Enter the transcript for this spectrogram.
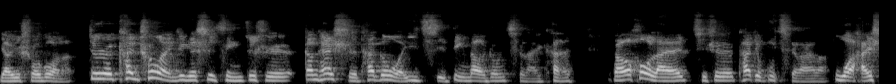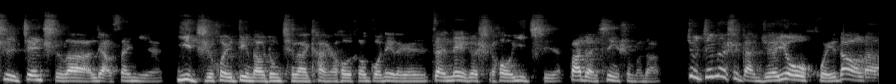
姚一说过了，就是看春晚这个事情，就是刚开始他跟我一起定闹钟起来看，然后后来其实他就不起来了，我还是坚持了两三年，一直会定闹钟起来看，然后和国内的人在那个时候一起发短信什么的。就真的是感觉又回到了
